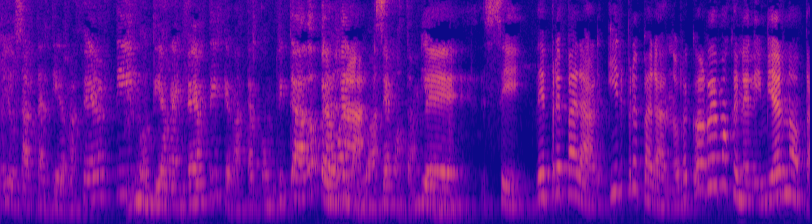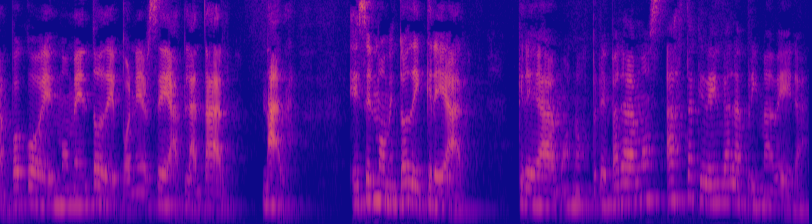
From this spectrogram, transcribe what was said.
Voy a usar tal tierra fértil o tierra infértil, que va a estar complicado, pero bueno, lo hacemos también. sí, de preparar, ir preparando. Recordemos que en el invierno tampoco es momento de ponerse a plantar nada. Es el momento de crear creamos, nos preparamos hasta que venga la primavera.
